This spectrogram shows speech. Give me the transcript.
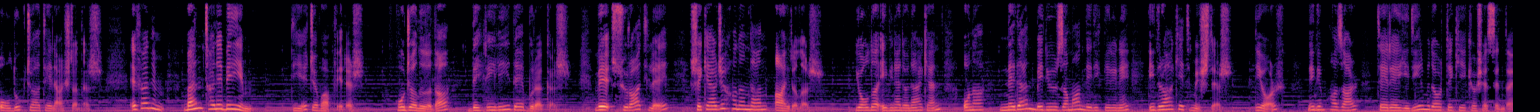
oldukça telaşlanır. Efendim ben talebeyim diye cevap verir. Hocalığı da dehriliği de bırakır ve süratle Şekerci Hanı'ndan ayrılır. Yolda evine dönerken ona neden Bediüzzaman dediklerini idrak etmiştir, diyor Nedim Hazar TR724'deki köşesinde.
